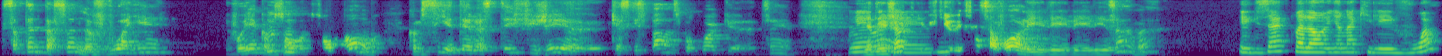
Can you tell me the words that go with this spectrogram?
certaines personnes le voyaient vous voyez comme son, ombre, comme s'il était resté figé. Euh, qu'est-ce qui se passe? Pourquoi que. Il y a des gens qui, réussissent à savoir les, les, les, âmes. Hein? Exact. Alors, il y en a qui les voient,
